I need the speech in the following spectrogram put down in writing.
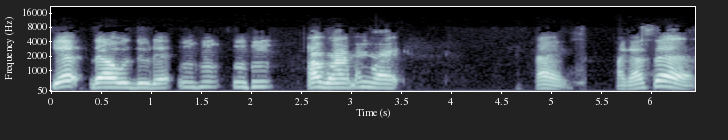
Yep, they always do that. Mm-hmm. Mm-hmm. All right, I'm right. Hey, like I said,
